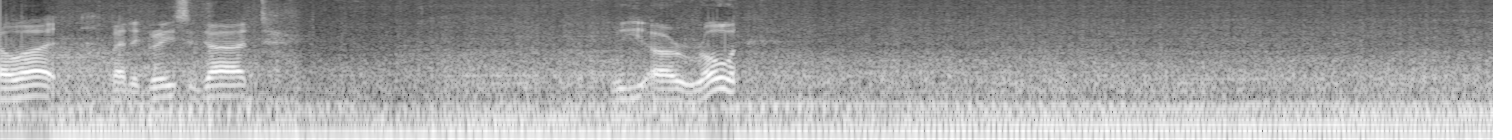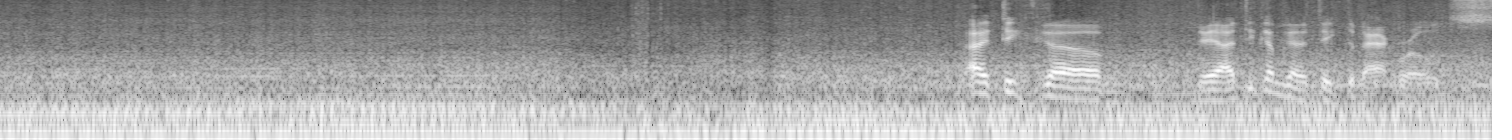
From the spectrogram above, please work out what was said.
know what? By God, we are rolling. I think, um, yeah, I think I'm going to take the back roads.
